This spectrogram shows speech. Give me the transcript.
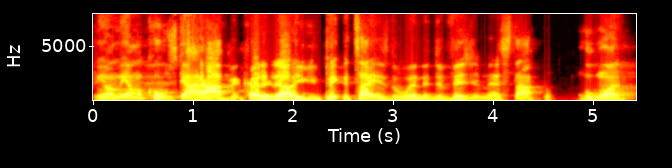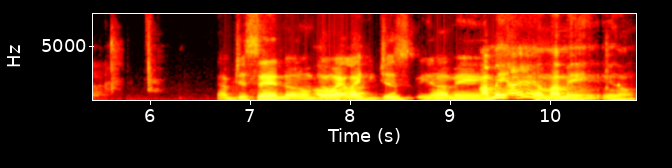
You know what I mean? I'm a coach guy. Stop it, cut it out. You, you picked the Titans to win the division, man. Stop it. Who won? I'm just saying though, don't, don't Oh, act like you just, you know what I mean? I mean, I am. I mean, you know,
